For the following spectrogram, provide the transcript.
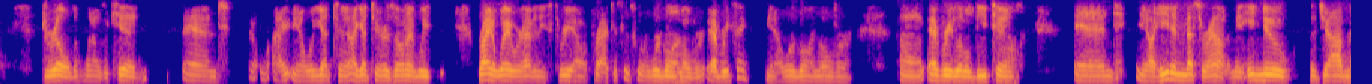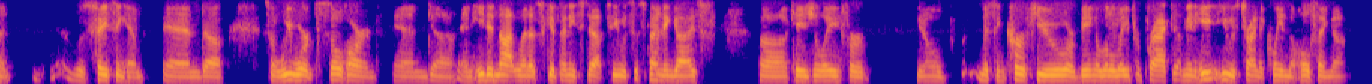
drilled when I was a kid, and I, you know, we got to I got to Arizona and we right away we're having these three hour practices where we're going over everything. You know, we're going over uh, every little detail, and you know, he didn't mess around. I mean, he knew the job that was facing him, and uh, so we worked so hard, and uh, and he did not let us skip any steps. He was suspending guys uh, occasionally for you know, missing curfew or being a little late for practice. I mean, he he was trying to clean the whole thing up,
